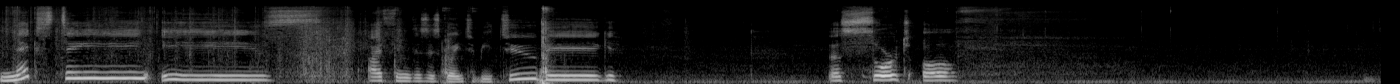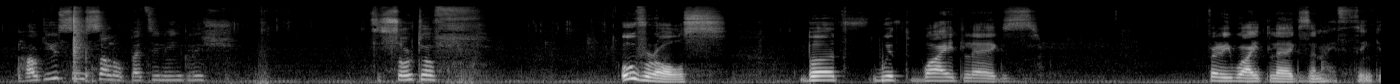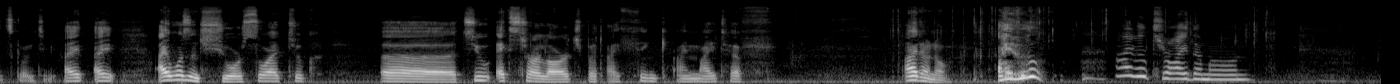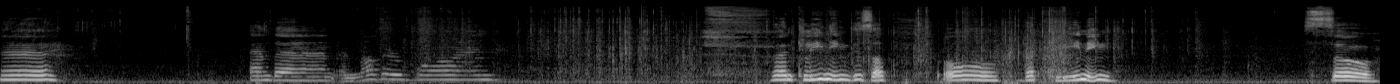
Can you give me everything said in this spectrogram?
next thing is I think this is going to be too big. A sort of how do you say salopette in English? Sort of overalls, but with wide legs. Very wide legs, and I think it's going to be. I I I wasn't sure, so I took uh, two extra large, but I think I might have. I don't know. I will. I will try them on. Uh, and then another one. I'm cleaning this up. Oh, that cleaning. So,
